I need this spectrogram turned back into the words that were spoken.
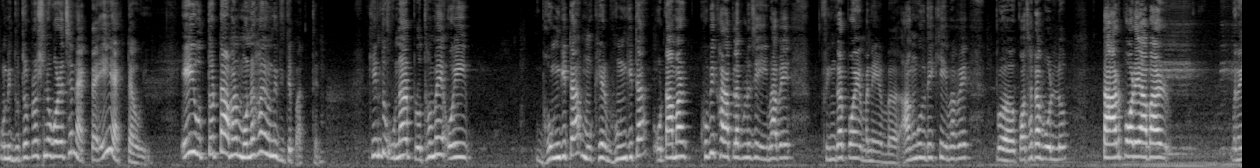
উনি দুটো প্রশ্ন করেছেন, একটা এই, একটা ওই। এই উত্তরটা আমার মনে হয় উনি দিতে পারতেন। কিন্তু উনার প্রথমে ওই ভঙ্গিটা, মুখের ভঙ্গিটা, ওটা আমার খুবই খারাপ লাগল যে এইভাবে ফিঙ্গার পয়েন্ট মানে আঙ্গুল দেখিয়ে এইভাবে কথাটা বলল। তারপরে আবার মানে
